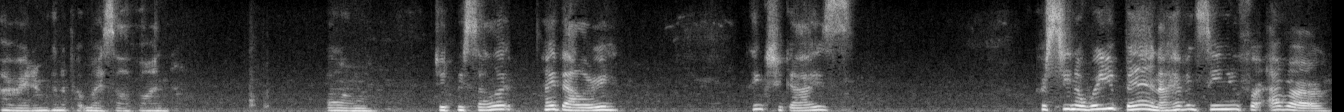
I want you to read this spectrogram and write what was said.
All right, I'm gonna put myself on. Um, did we sell it? Hi, Valerie. Thanks, you guys. Christina, where you been? I haven't seen you forever.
